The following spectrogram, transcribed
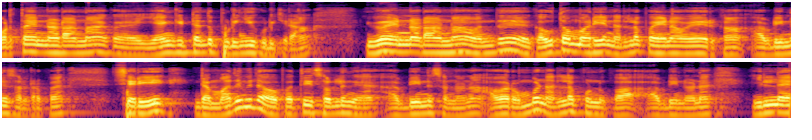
ஒருத்தன் என்னடான்னா என்கிட்டேருந்து பிடுங்கி குடிக்கிறான். இவன் என்னடான்னா வந்து கௌதம் மாதிரியே நல்ல பையனாகவே இருக்கான் அப்படின்னு சொல்கிறப்ப சரி இந்த மதுமிதாவை பற்றி சொல்லுங்கள் அப்படின்னு சொன்னோன்னா அவள் ரொம்ப நல்ல பொண்ணுப்பா அப்படின்னோடனே இல்லை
